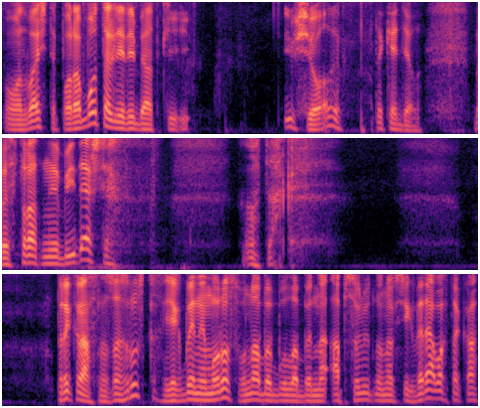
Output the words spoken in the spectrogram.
От, бачите, поработали, ребятки, і, і все, але таке діло. Без втрат не обійдешся. Отак. Прекрасна загрузка. Якби не мороз, вона би була б на, абсолютно на всіх деревах така.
